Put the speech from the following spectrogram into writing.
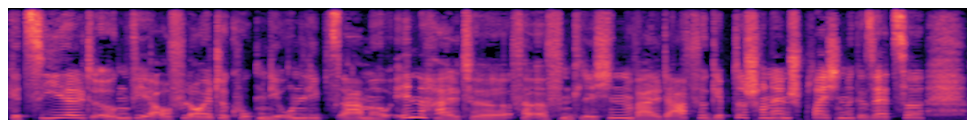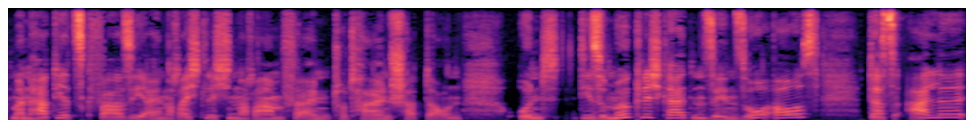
gezielt irgendwie auf Leute gucken, die unliebsame Inhalte veröffentlichen, weil dafür gibt es schon entsprechende Gesetze. Man hat jetzt quasi einen rechtlichen Rahmen für einen totalen Shutdown. Und diese Möglichkeiten sehen so aus, dass alle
